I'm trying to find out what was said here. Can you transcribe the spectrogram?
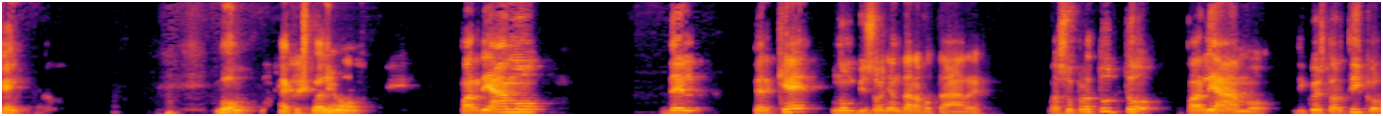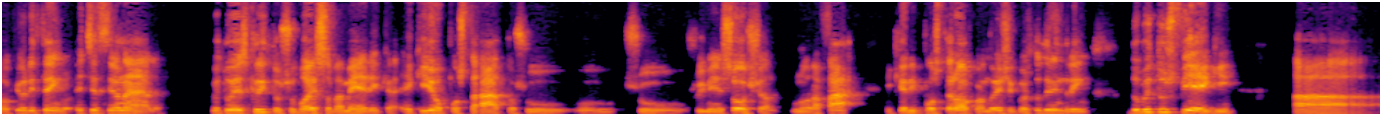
Ok. Buon, eccoci qua di nuovo. Parliamo del perché non bisogna andare a votare, ma soprattutto parliamo di questo articolo che io ritengo eccezionale, che tu hai scritto su Voice of America e che io ho postato su, su, sui miei social un'ora fa e che riposterò quando esce questo Dream Dream, dove tu spieghi uh,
